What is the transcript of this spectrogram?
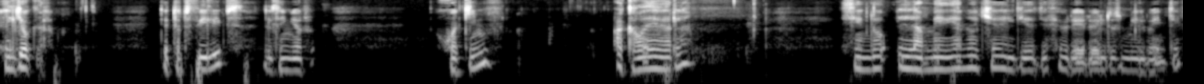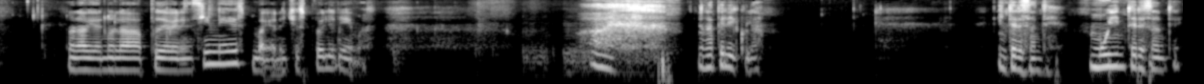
el Joker de Todd Phillips, del señor Joaquín, acabo de verla, siendo la medianoche del 10 de febrero del 2020. No la, había, no la pude ver en cines, me habían hecho spoiler y demás. una película interesante, muy interesante.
